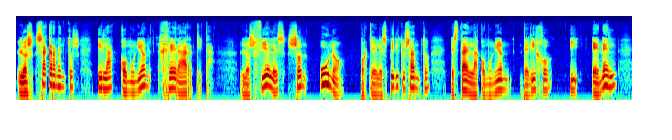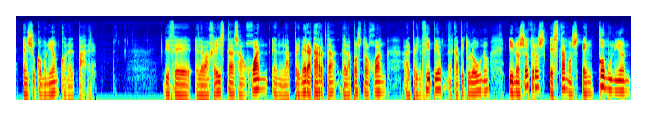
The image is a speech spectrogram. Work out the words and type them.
los sacramentos y la comunión jerárquica. Los fieles son uno, porque el Espíritu Santo está en la comunión del Hijo y en él en su comunión con el Padre. Dice el evangelista San Juan en la primera carta del apóstol Juan al principio, el capítulo 1, y nosotros estamos en comunión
